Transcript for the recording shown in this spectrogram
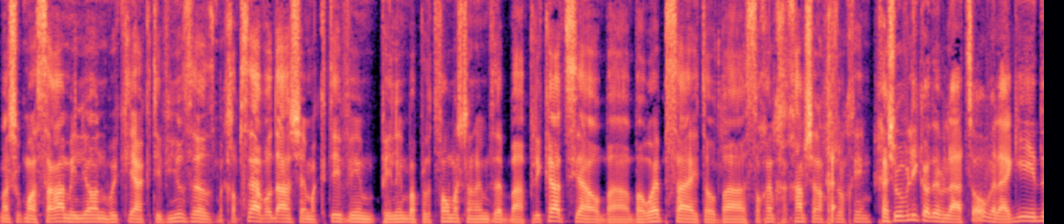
משהו כמו עשרה מיליון weekly active users מחפשי עבודה שהם אקטיביים פעילים בפלטפורמה שלנו אם זה באפליקציה או ב- website או בסוכן חכם שאנחנו שולחים. חשוב לי קודם לעצור ולהגיד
